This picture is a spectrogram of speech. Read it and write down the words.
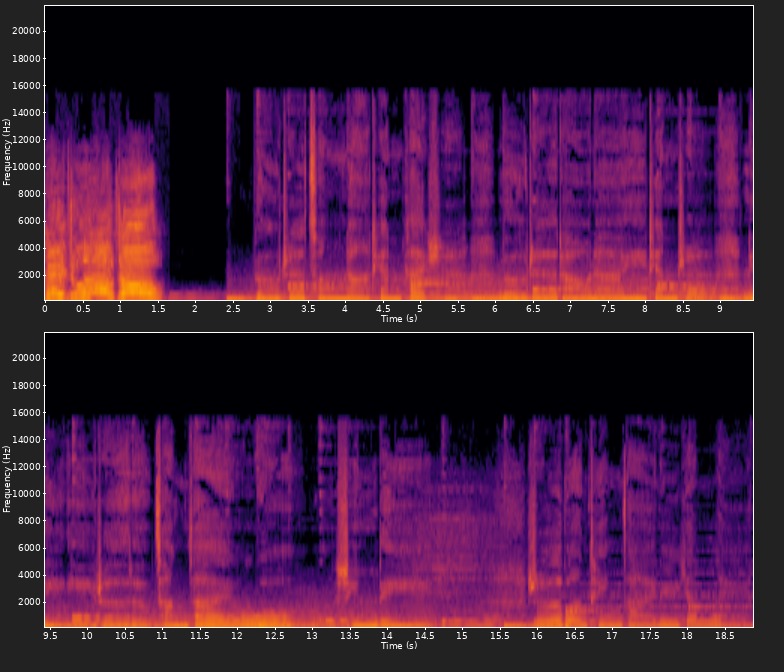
水煮澳洲。不知从哪天开始，不知道哪一天止，你一直都藏在我心底。时光停在你眼里，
